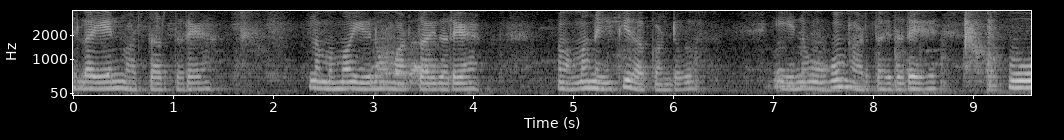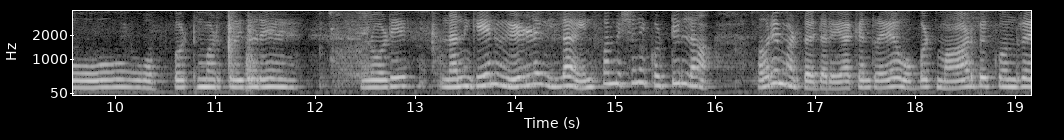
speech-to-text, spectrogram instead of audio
ಎಲ್ಲ ಏನು ಮಾಡ್ತಾ ಇರ್ತಾರೆ? ನಮ್ಮಮ್ಮ ಏನೋ ಮಾಡ್ತಾ ಇದ್ದಾರೆ ನಮ್ಮಮ್ಮ ನೈಟಿ ಹಾಕ್ಕೊಂಡು ಏನೋ ಮಾಡ್ತಾ ಇದ್ದಾರೆ ಓ, ಒಬ್ಬಟ್ಟು ಮಾಡ್ತಾ ಇದ್ದಾರೆ ನೋಡಿ, ನನಗೇನು ಹೇಳಲೇ ಇಲ್ಲ ಇನ್ಫಾರ್ಮೇಷನೇ ಕೊಟ್ಟಿಲ್ಲ. ಅವರೇ ಮಾಡ್ತಾ ಇದ್ದಾರೆ ಯಾಕೆಂದರೆ ಒಬ್ಬಟ್ಟು ಮಾಡಬೇಕು ಅಂದರೆ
